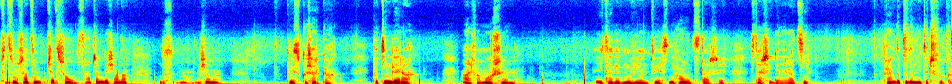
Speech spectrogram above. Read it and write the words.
przetrząsaczem, przetrząsaczem do siana. Do, no, do siana. Tu jest kosiarka Pottingera Alpha Motion. I tak jak mówiłem, tu jest New Holland starszy, starszej generacji. Prawdopodobnie ta czwórka.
